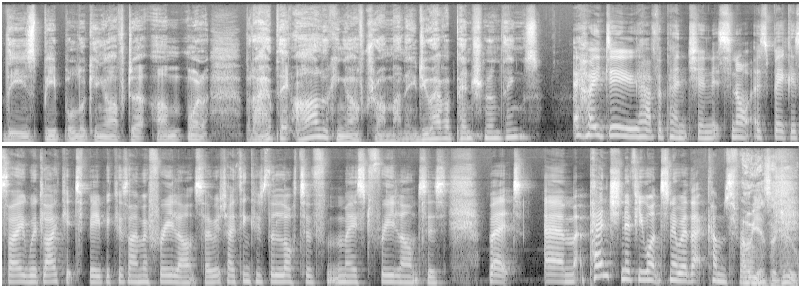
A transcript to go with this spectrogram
these people looking after um well but I hope they are looking after our money. Do you have a pension and things? I do have a pension. It's not as big as I would like it to be because I'm a freelancer, which I think is the lot of most freelancers. But um, pension, if you want to know where that comes from, oh, yes, I do.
